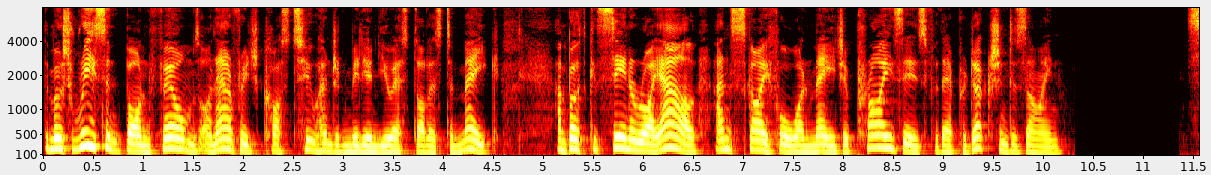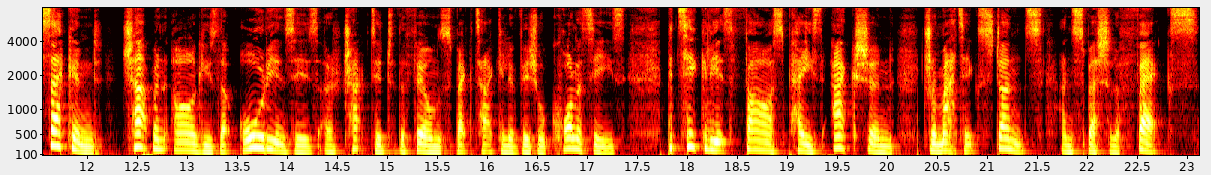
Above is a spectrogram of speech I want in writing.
The most recent Bond films on average cost 200 million US dollars to make, and both Casino Royale and Skyfall won major prizes for their production design. Second, Chapman argues that audiences are attracted to the film's spectacular visual qualities, particularly its fast paced action, dramatic stunts, and special effects.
